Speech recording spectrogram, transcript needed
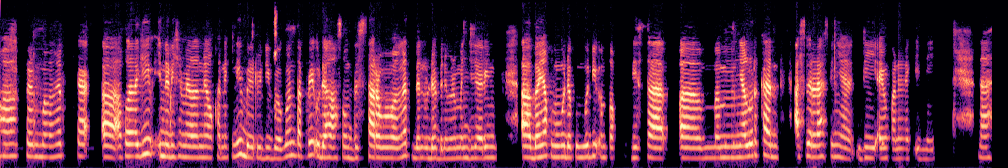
Wah, keren banget, Kak. Uh, apalagi Indonesia Millennial Connect ini baru dibangun, tapi udah langsung besar banget dan udah benar-benar menjaring uh, banyak pemuda-pemudi untuk bisa uh, menyalurkan aspirasinya di IM Connect ini. Nah,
